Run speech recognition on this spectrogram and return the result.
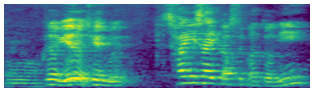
어, 그럼 얘는 어떻게 된 거예요? 사이사이 값을 봤더니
